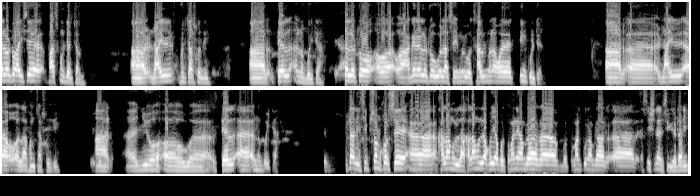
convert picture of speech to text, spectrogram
এলটো আইছে পাঁচ কুইন্টাল চাউল আর ডাইল পঞ্চাশ কেজি আর তেল নব্বইটা এলোটো আগের এলোটো ওগুলো আছে চাউল মানে হয় তিন কুইন্টাল আর ডাইল ওলা পঞ্চাশ কেজি। আর তেল নব্বইটা। এটা রিসিপশন করছে খালামুল্লাহ। খালামুল্লাহ কইয়া বর্তমানে আমরা বর্তমান কোন আমরা অ্যাসিস্ট্যান্ট সেক্রেটারি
